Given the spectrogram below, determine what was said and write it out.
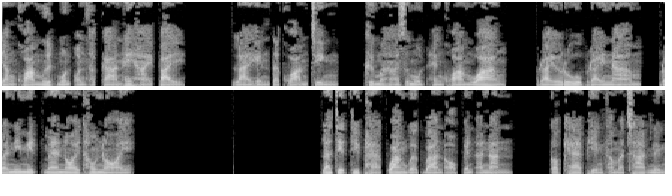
ยังความมืดมนอนทการให้หายไป ลายเห็นแต่ความจริง คือมหาสมุทรแห่งความว่าง ไร้รูปไร้นาม ไร้นิมิตแม้น้อยเท่าน้อย และจิตที่แผ่กว้างเบิกบานออกเป็นอนันต์ ก็แค่เพียงธรรมชาติหนึ่ง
